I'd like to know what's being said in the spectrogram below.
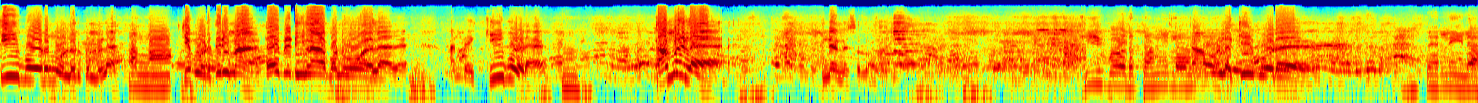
கீபோர்டுன்னு ஒண்ணு இருக்கும்ல கீபோர்டு தெரியுமா? டைப் ரைட்டிங்லாம் பண்ணுவோம் அதுல. அது அந்த கீபோர்டை தமிழ்ல என்னென்ன சொல்லுவாங்க கீபோர்டு தமிழில் தமிழ்ல கீபோர்டு தெரியலீங்களா?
